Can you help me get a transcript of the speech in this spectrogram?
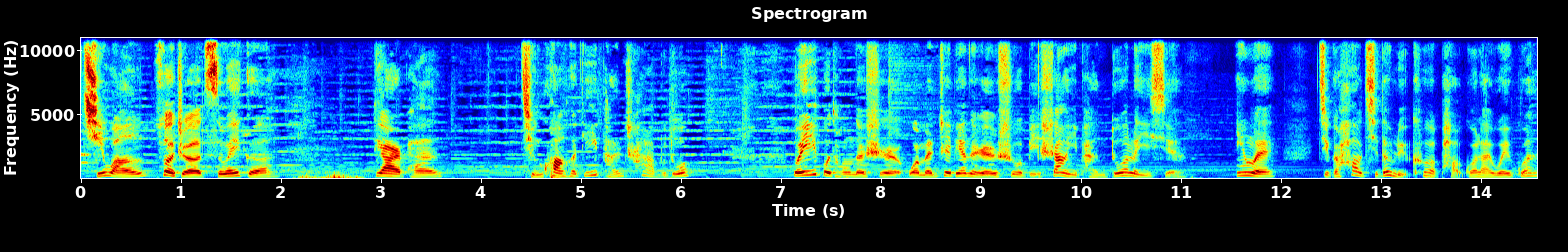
棋王，作者茨威格。第二盘情况和第一盘差不多，唯一不同的是，我们这边的人数比上一盘多了一些，因为几个好奇的旅客跑过来围观，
